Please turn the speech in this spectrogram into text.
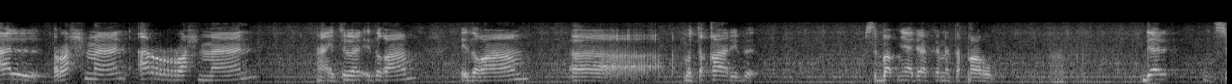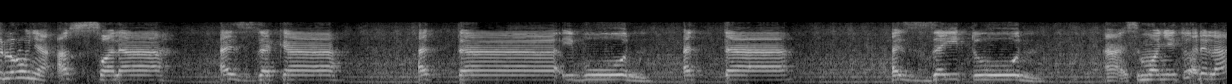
al-rahman ar-rahman ha itulah idgham idgham uh, mutaqarib. Sebabnya adalah kerana taqarub. Dan seluruhnya as-salah az-zakah at-taibun at-ta az-zaitun. Ha, semuanya itu adalah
